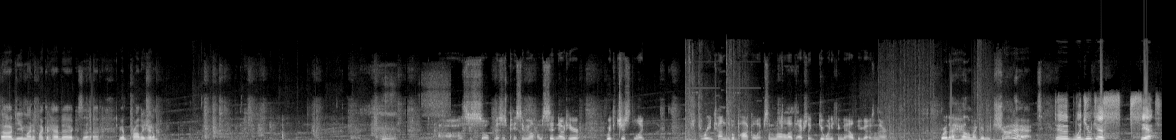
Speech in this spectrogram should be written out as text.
Uh, do you mind if I could have that? Cause uh, I could probably hit him. Oh, this is so. This is pissing me off. I'm sitting out here with just like three tons of apocalypse. I'm not allowed to actually do anything to help you guys in there. Where the hell am I getting shot at? Dude, would you just sit?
